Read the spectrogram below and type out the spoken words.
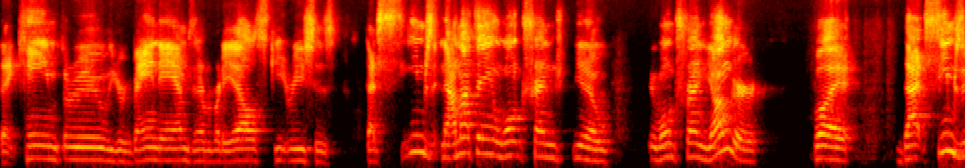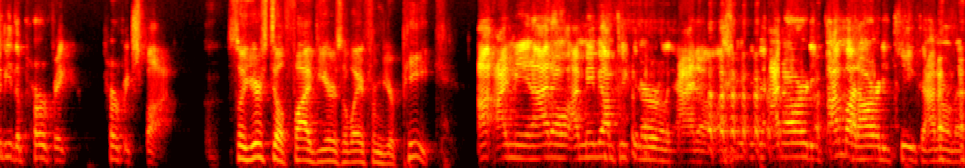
that came through, your VanDams and everybody else, Skeet Reese's. That seems now I'm not saying it won't trend, you know, it won't trend younger, but that seems to be the perfect, perfect spot. So you're still five years away from your peak. I, I mean, I don't. I, maybe I'm peaking early. I don't. I already. I might already peaked. I don't know.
